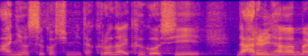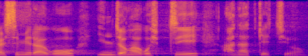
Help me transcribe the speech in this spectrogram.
아니었을 것입니다. 그러나 그것이 나를 향한 말씀이라고 인정하고 싶지 않았겠지요.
